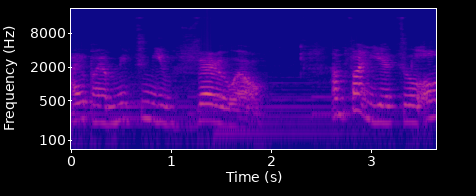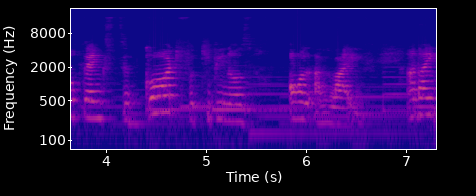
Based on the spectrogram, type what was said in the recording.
I hope I am meeting you very well. I'm fine here too, all thanks to God for keeping us all alive. And I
